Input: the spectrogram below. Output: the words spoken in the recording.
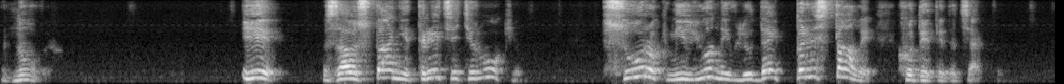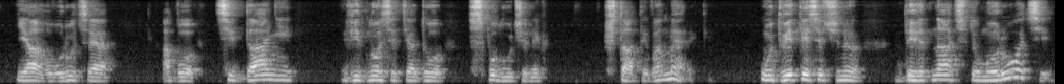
нових. І за останні 30 років 40 мільйонів людей перестали ходити до церкви. Я говорю це або ці дані відносяться до Сполучених Штатів Америки. У 2019 році,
